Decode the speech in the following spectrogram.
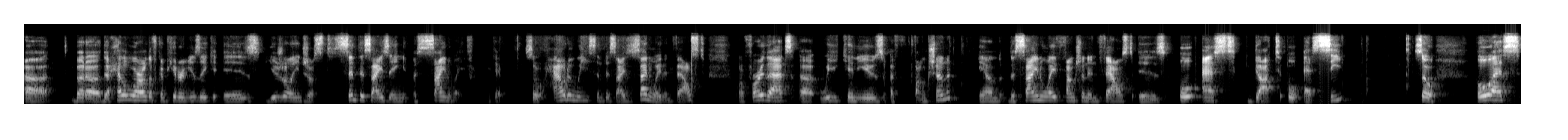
Uh, but uh, the hello world of computer music is usually just synthesizing a sine wave. Okay, so how do we synthesize a sine wave in Faust? Well, for that, uh, we can use a function and the sine wave function in Faust is os.osc. So OS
